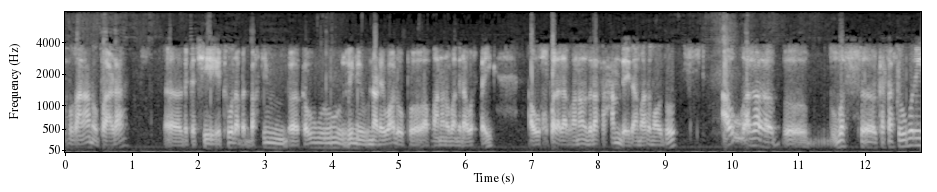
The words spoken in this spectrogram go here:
افغانانو په اړه د کچې ټوله بدبختی کوو ځینې نړیوالو په افغانانو باندې راوستي او خپل د افغانانو د لاسه هم دی دا مهمه موضوع او هغه وس کته څو غوري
